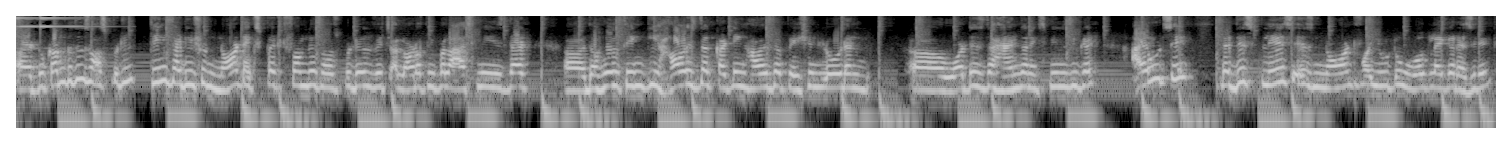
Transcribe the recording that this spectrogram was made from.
uh, to come to this hospital. Things that you should not expect from this hospital, which a lot of people ask me, is that uh, the whole thing: ki how is the cutting, how is the patient load, and uh, what is the hands-on experience you get. I would say that this place is not for you to work like a resident.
